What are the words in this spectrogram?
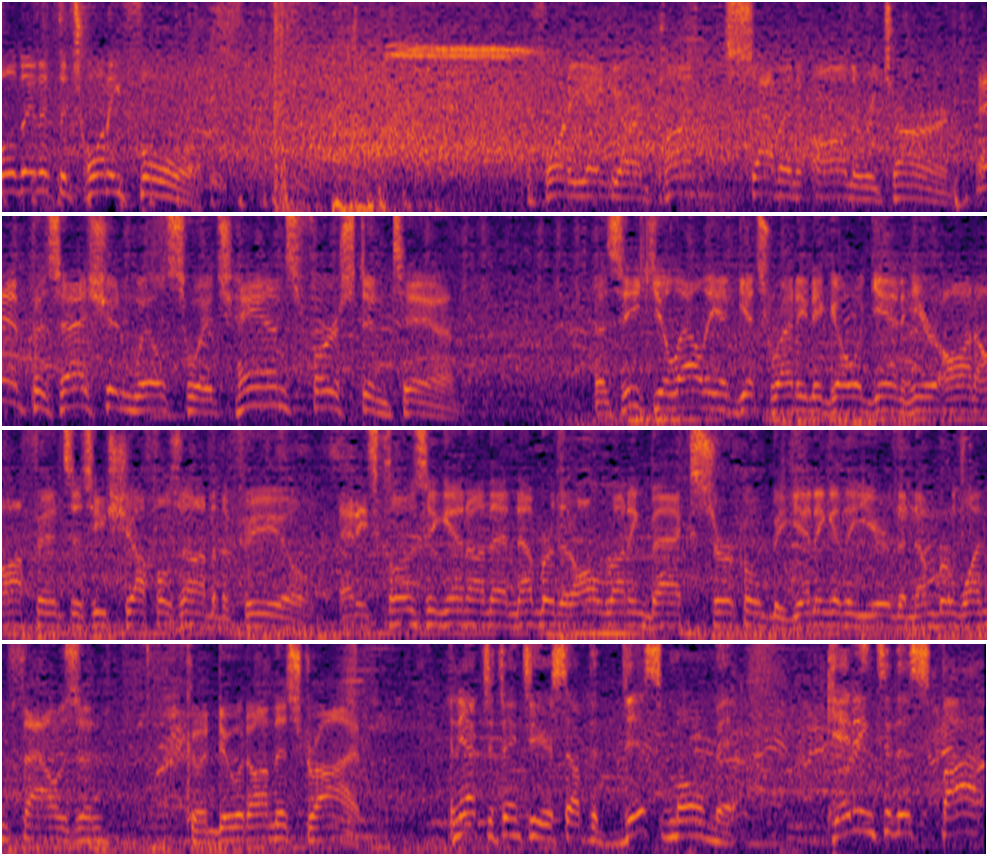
Pulled in at the 24. The 48-yard punt, seven on the return. And possession will switch hands first and 10. Ezekiel Elliott gets ready to go again here on offense as he shuffles onto the field. And he's closing in on that number that all running backs circled beginning of the year, the number 1,000. Could do it on this drive. And you have to think to yourself that this moment, getting to this spot,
